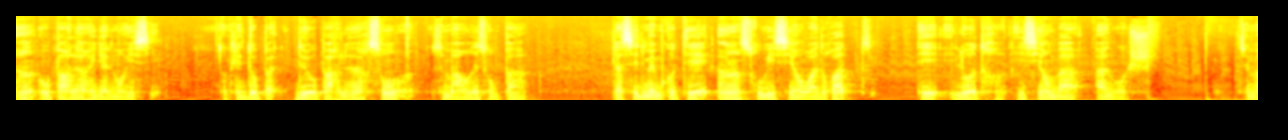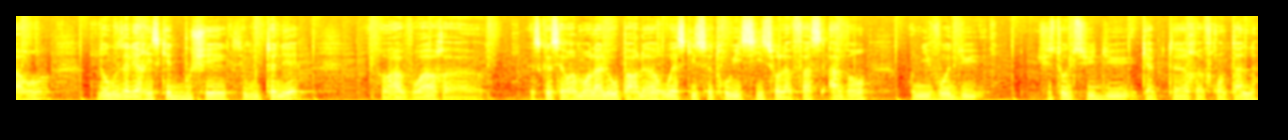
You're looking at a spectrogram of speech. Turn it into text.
un haut-parleur également ici. Donc les deux haut-parleurs sont, c'est marrant, ils ne sont pas placés du même côté. Un se trouve ici en haut à droite et l'autre ici en bas à gauche. C'est marrant. Donc vous allez risquer de boucher si vous le tenez. Il faudra voir euh, est-ce que c'est vraiment là le haut-parleur ou est-ce qu'il se trouve ici sur la face avant au niveau du, juste au-dessus du capteur frontal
